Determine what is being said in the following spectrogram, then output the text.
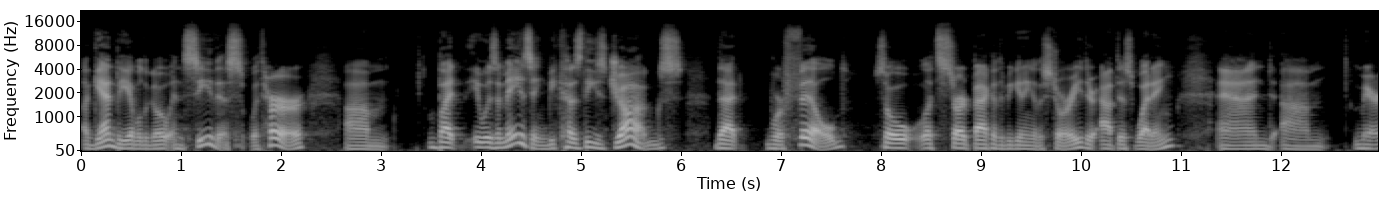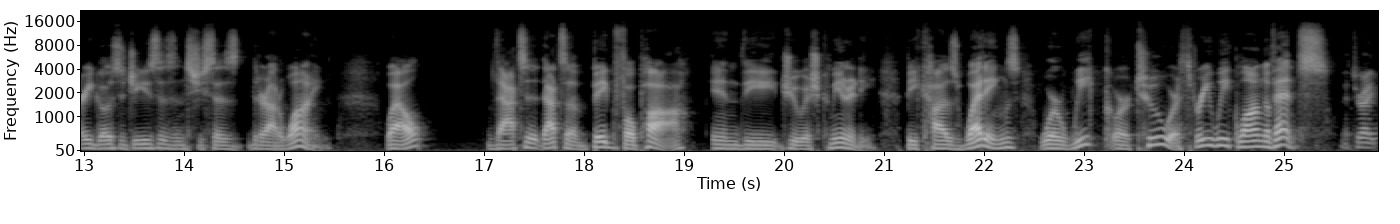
again be able to go and see this with her. Um, but it was amazing because these jugs that were filled. So let's start back at the beginning of the story. They're at this wedding, and um, Mary goes to Jesus and she says they're out of wine. Well, that's a, that's a big faux pas in the Jewish community because weddings were week or two or three week long events. That's right.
